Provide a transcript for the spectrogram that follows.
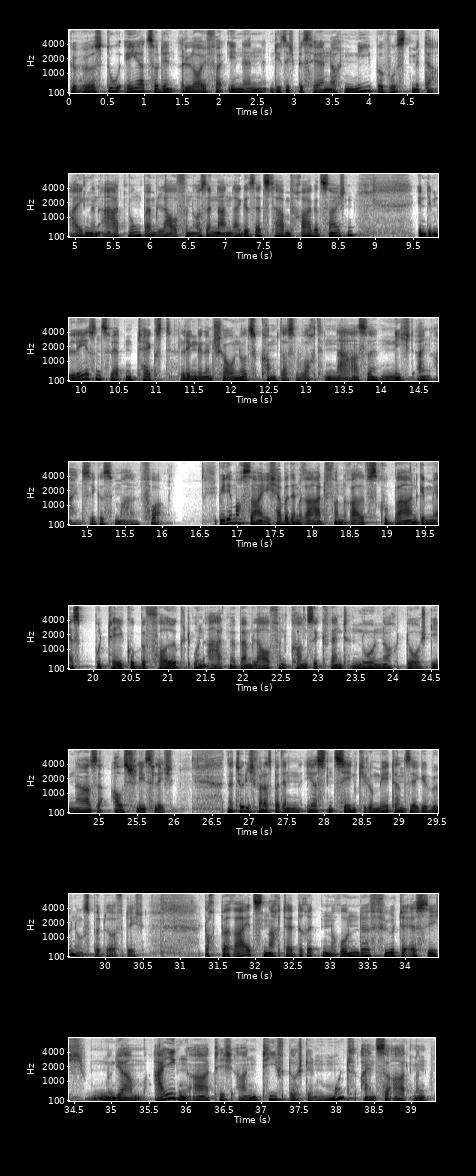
gehörst du eher zu den LäuferInnen, die sich bisher noch nie bewusst mit der eigenen Atmung beim Laufen auseinandergesetzt haben? Fragezeichen. In dem lesenswerten Text, Link in den Shownotes, kommt das Wort Nase nicht ein einziges Mal vor. Wie dem auch sei, ich habe den Rat von Ralf Skuban gemäß Buteco befolgt und atme beim Laufen konsequent nur noch durch die Nase, ausschließlich. Natürlich war das bei den ersten zehn Kilometern sehr gewöhnungsbedürftig. Doch bereits nach der dritten Runde fühlte es sich nun ja eigenartig an, tief durch den Mund einzuatmen,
